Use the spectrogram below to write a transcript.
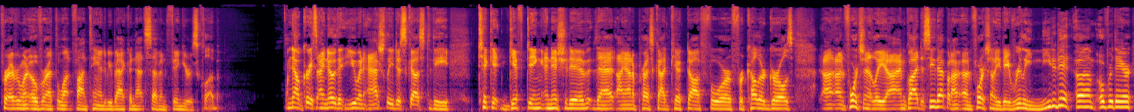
for everyone over at the Lunt Fontanne to be back in that seven figures club. Now, Grace, I know that you and Ashley discussed the ticket gifting initiative that Ayanna Prescott kicked off for for colored girls. Uh, unfortunately, I'm glad to see that, but unfortunately, they really needed it um, over there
